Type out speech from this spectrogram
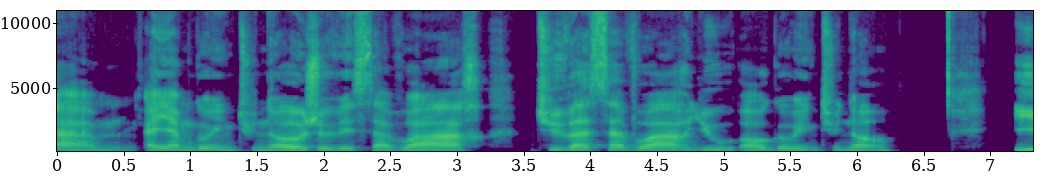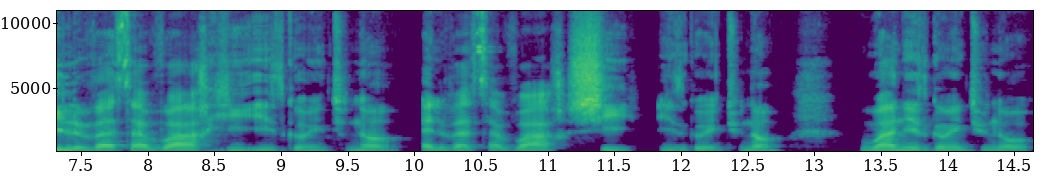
Um, I am going to know, je vais savoir. Tu vas savoir, you are going to know. Il va savoir, he is going to know. Elle va savoir, she is going to know. One is going to know,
